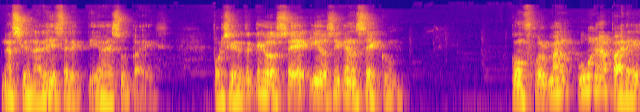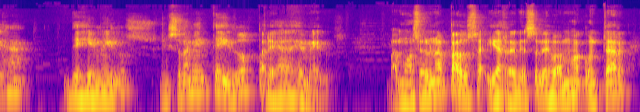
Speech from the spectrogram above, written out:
nacionales y selectivas de su país. Por cierto que José y José Canseco conforman una pareja de gemelos y solamente hay dos parejas de gemelos. Vamos a hacer una pausa y al regreso les vamos a contar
